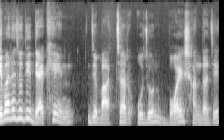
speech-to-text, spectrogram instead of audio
এবারে যদি দেখেন যে বাচ্চার ওজন বয়স আন্দাজে,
